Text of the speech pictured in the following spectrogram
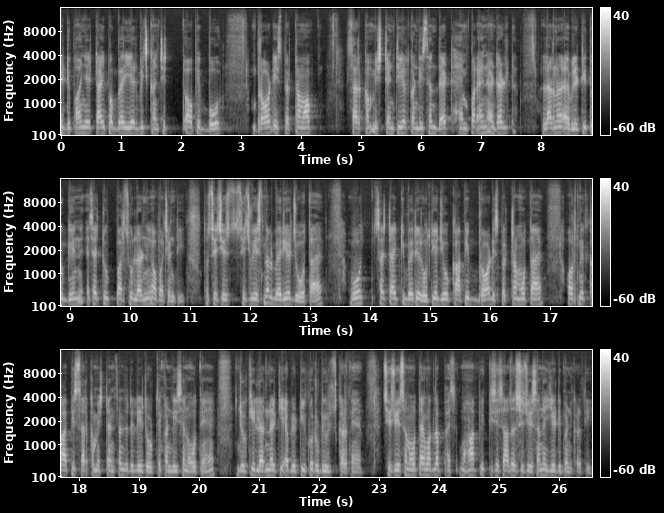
it define a type of barrier which consist of a broad spectrum of circumstantial condition that hamper an adult learner ability to gain as to pursue learning opportunity तो सिचुएशनल बैरियर जो होता है वो सच टाइप की बैरियर होती है जो काफ़ी ब्रॉड स्पेक्ट्रम होता है और उसमें काफ़ी स्टेंशन रिलेट होते हैं कंडीशन होते हैं जो कि लर्नर की एबिलिटी को रिड्यूस करते हैं सिचुएशन होता है मतलब वहाँ पर किस हिसाब से सिचुएशन है ये डिपेंड करती है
